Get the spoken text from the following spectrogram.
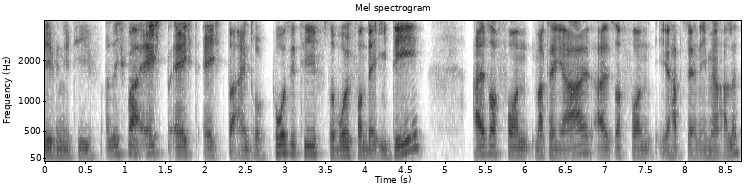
Definitiv. Also ich war echt, echt, echt beeindruckt. Positiv, sowohl von der Idee, als auch von Material, als auch von, ihr habt es ja nicht mehr alle,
